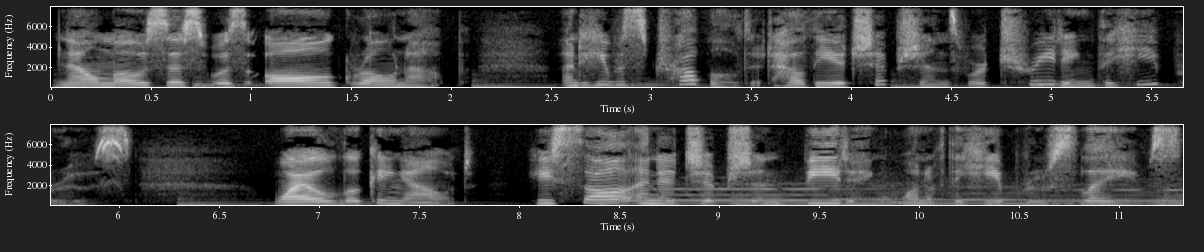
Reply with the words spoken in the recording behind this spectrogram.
Now Moses was all grown up, and he was troubled at how the Egyptians were treating the Hebrews. While looking out, he saw an Egyptian beating one of the Hebrew slaves.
